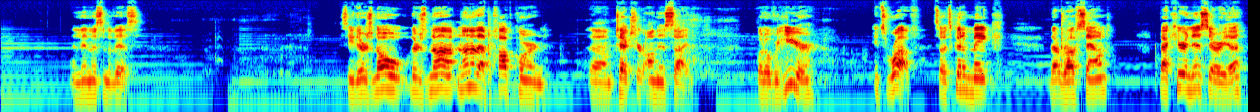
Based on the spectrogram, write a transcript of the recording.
And then listen to this. See, there's no, there's not, none of that popcorn um, texture on this side. But over here, it's rough. So it's gonna make that rough sound. Back here in this area,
